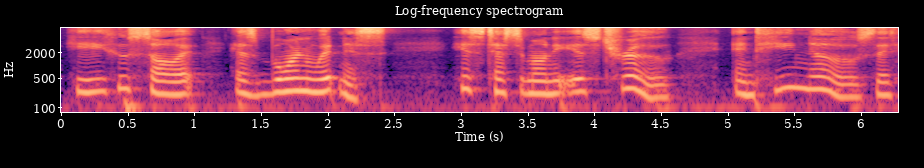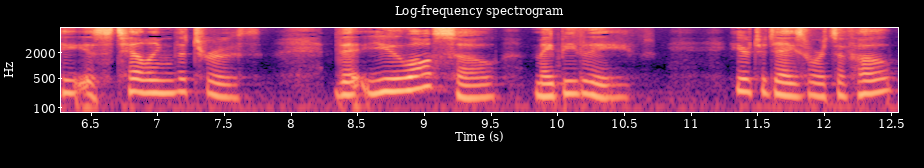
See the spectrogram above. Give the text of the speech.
He who saw it has borne witness. His testimony is true, and he knows that he is telling the truth, that you also may believe. Hear today's words of hope.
